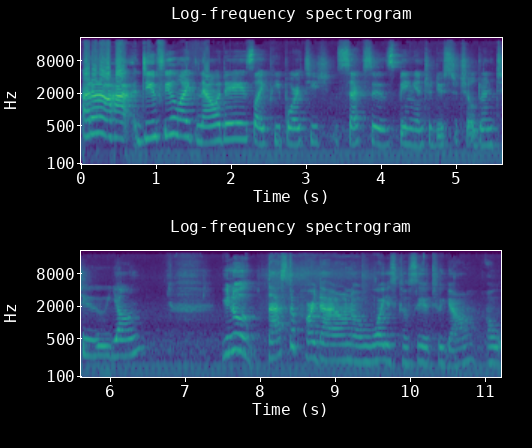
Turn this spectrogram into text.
I don't know how do you feel like nowadays like people are teach sex is being introduced to children too young? You know, that's the part that I don't know what is considered too young. Or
